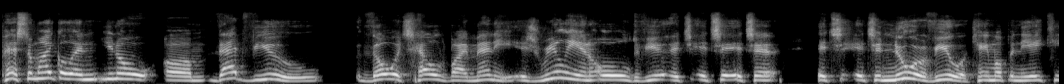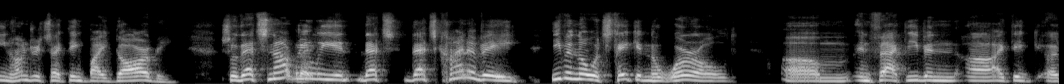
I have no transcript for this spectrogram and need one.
Pastor Michael, and you know um, that view, though it's held by many, is really an old view. It's it's it's a it's it's a newer view. It came up in the 1800s, I think, by Darby. So that's not really right. that's that's kind of a even though it's taken the world um, in fact, even uh, I think uh,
